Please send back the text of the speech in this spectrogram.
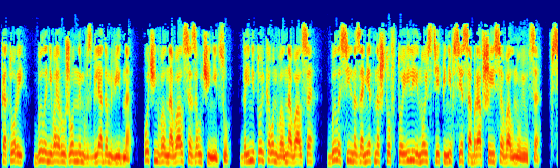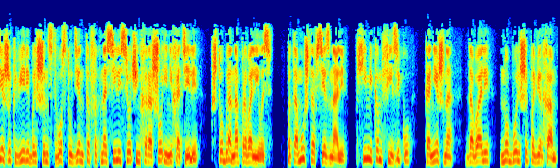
который, было невооруженным взглядом видно, очень волновался за ученицу. Да и не только он волновался, было сильно заметно, что в той или иной степени все собравшиеся волнуются. Все же к Вере большинство студентов относились очень хорошо и не хотели, чтобы она провалилась. Потому что все знали, химикам физику, конечно, давали, но больше по верхам,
